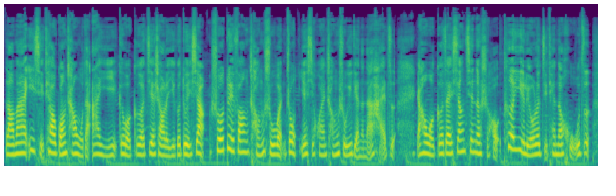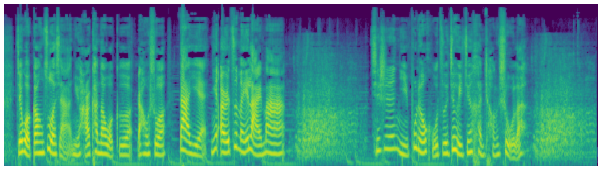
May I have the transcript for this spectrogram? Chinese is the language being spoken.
老妈一起跳广场舞的阿姨给我哥介绍了一个对象说对方成熟稳重也喜欢成熟一点的男孩子。然后我哥在相亲的时候特意留了几天的胡子结果刚坐下女孩看到我哥然后说大爷您儿子没来吗？其实你不留胡子就已经很成熟了。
